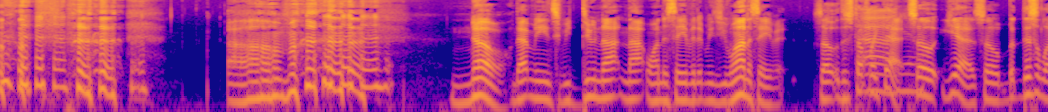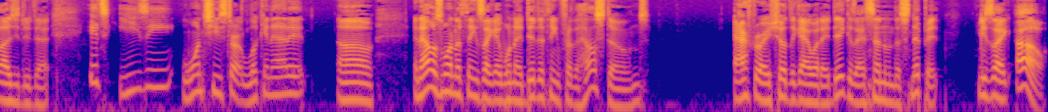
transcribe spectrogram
Um No, that means if you do not not want to save it, it means you want to save it. So there's stuff like Oh, that. yeah. So yeah, so but this allows you to do that. It's easy once you start looking at it. Um, and that was one of the things like when I did the thing for the Healthstones. After I showed the guy what I did because I sent him the snippet, he's like, "Oh,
